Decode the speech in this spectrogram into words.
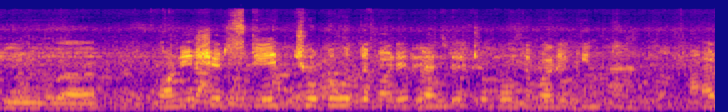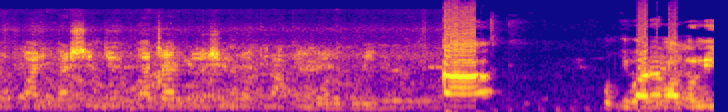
তো গণেশের স্টেজ ছোট হতে পারে, প্যান্ডেল ছোট হতে পারে, কিন্তু আরও পারিপার্শ্বিক যে উপাচারগুলো, সেগুলো কিন্তু খুব বড় করেই। প্রতিবারের মতনই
